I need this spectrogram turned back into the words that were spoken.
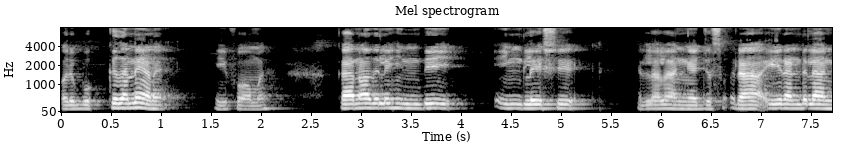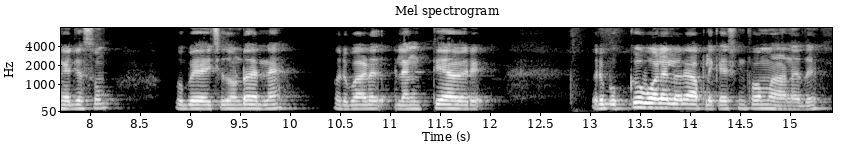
ഒരു ബുക്ക് തന്നെയാണ് ഈ ഫോം. കാരണം അതിൽ ഹിന്ദി ഇംഗ്ലീഷ് എല്ലാ ലാംഗ്വേജസും ഈ രണ്ട് ലാംഗ്വേജസും ഉപയോഗിച്ചതുകൊണ്ട് തന്നെ ഒരുപാട് ലെങ്തി ആയ ഒരു ഒരു ബുക്ക് പോലെയുള്ള ഒരു ആപ്ലിക്കേഷൻ ഫോമാണിത്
